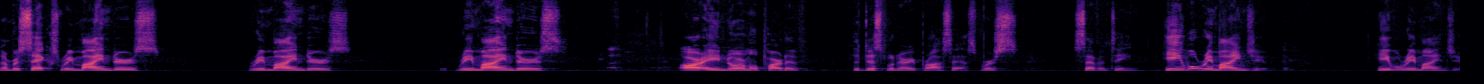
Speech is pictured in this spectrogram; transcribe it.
Number six, reminders, reminders, reminders are a normal part of the disciplinary process. Verse 17. He will remind you. He will remind you.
